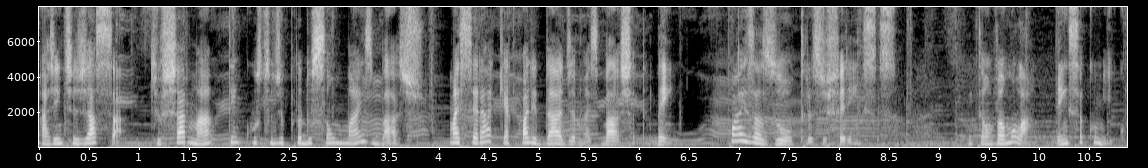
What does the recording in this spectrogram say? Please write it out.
a gente já sabe que o Charmat tem custo de produção mais baixo. Mas será que a qualidade é mais baixa também? Quais as outras diferenças? Então vamos lá, pensa comigo.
